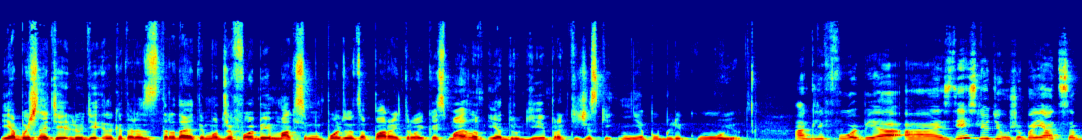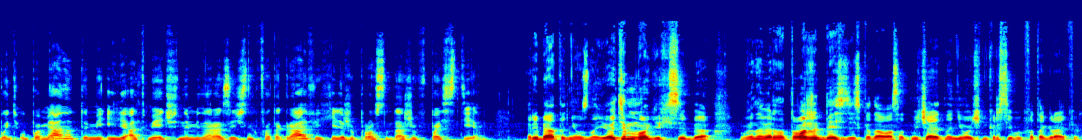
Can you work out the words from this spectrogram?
И обычно эти люди, э, которые страдают эмоджифобией, максимум пользуются парой-тройкой смайлов, и другие практически не публикуют. Аглифобия. А здесь люди уже боятся быть упомянутыми или отмеченными на различных фотографиях, или же просто даже в посте. Ребята, не узнаете многих себя? Вы, наверное, тоже беситесь, когда вас отмечают на не очень красивых фотографиях.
